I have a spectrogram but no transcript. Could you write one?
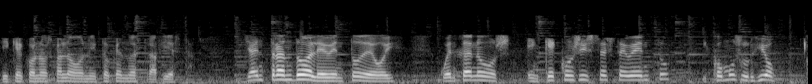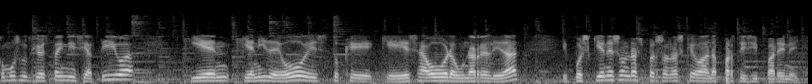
y que conozcan lo bonito que es nuestra fiesta. Ya entrando al evento de hoy cuéntanos en qué consiste este evento y cómo surgió cómo surgió esta iniciativa quién, quién ideó esto que, que es ahora una realidad y pues quiénes son las personas que van a participar en ella.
